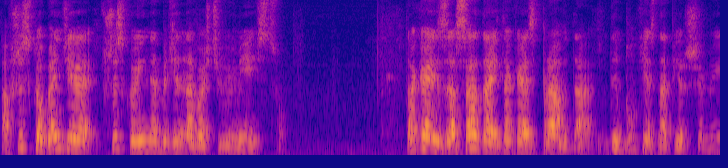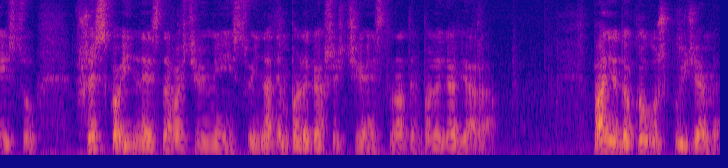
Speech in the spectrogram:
A wszystko będzie, wszystko inne będzie na właściwym miejscu. Taka jest zasada i taka jest prawda. Gdy Bóg jest na pierwszym miejscu, wszystko inne jest na właściwym miejscu. I na tym polega chrześcijaństwo, na tym polega wiara. Panie, do kogóż pójdziemy?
